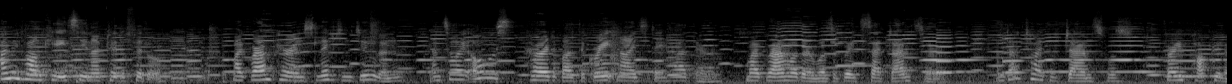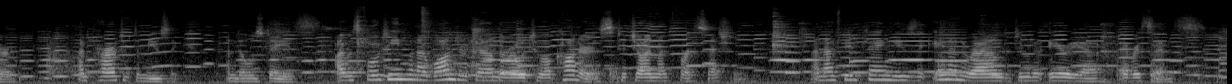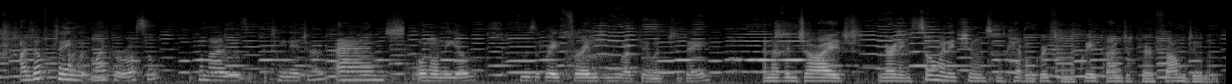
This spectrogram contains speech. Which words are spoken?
I'm Yvonne Casey and I play the fiddle. My grandparents lived in Doolin and so I always heard about the great nights they had there. My grandmother was a great set dancer and that type of dance was very popular and part of the music in those days. I was 14 when I wandered down the road to O'Connor's to join my first session and I've been playing music in and around the Doolin area ever since. I loved playing with Michael Russell when I was a teenager and Eoin O'Neill who's a great friend and who I play with today. And I've enjoyed learning so many tunes from Kevin Griffin, a great banjo player from Doolin.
